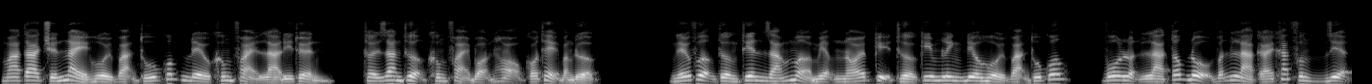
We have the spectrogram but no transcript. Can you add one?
Mà ta chuyến này hồi vạn thú quốc đều không phải là đi thuyền, thời gian thượng không phải bọn họ có thể bằng được. Nếu Phượng Tường Thiên dám mở miệng nói kỵ thừa Kim Linh điêu hồi vạn thú quốc, vô luận là tốc độ vẫn là cái khác phương diện,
